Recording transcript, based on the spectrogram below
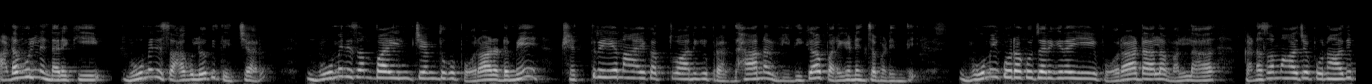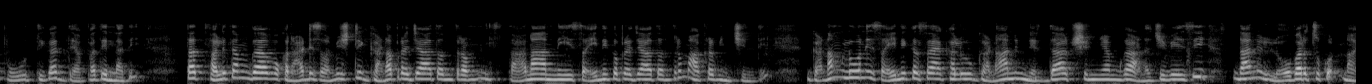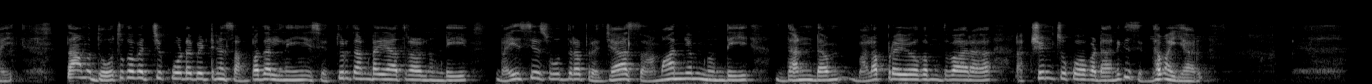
అడవుల్ని నరికి భూమిని సాగులోకి తెచ్చారు. భూమిని సంపాదించేందుకు పోరాడటమే క్షత్రియ నాయకత్వానికి ప్రధాన విధిగా పరిగణించబడింది. భూమి కొరకు జరిగిన ఈ పోరాటాల వల్ల గణ సమాజ పునాది పూర్తిగా దెబ్బతిన్నది. తత్ఫలితంగా ఒకనాటి సమిష్టి గణ ప్రజాతంత్రం స్థానాన్ని సైనిక ప్రజాతంత్రం ఆక్రమించింది. గణంలోని సైనిక శాఖలు గణాన్ని నిర్దాక్షిణ్యంగా అణచివేసి దాన్ని లోబరుచుకున్నాయి. తాము దోచుకవచ్చి కూడబెట్టిన సంపదల్ని శత్రుదండయాత్రల నుండి వైశ్యశూద్ర ప్రజా సామాన్యం నుండి దండం బలప్రయోగం ద్వారా రక్షించుకోవడానికి సిద్ధమయ్యారు.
